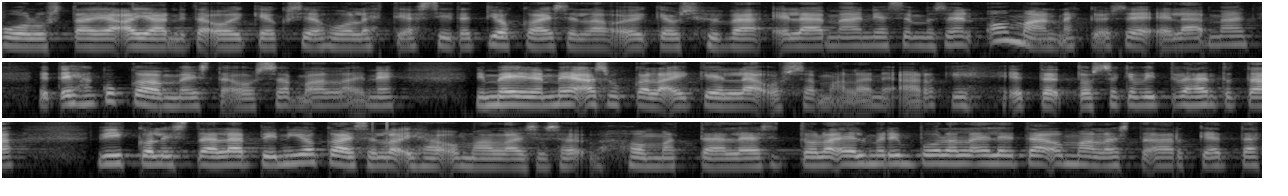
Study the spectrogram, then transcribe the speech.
puolustaa ja ajaa niitä oikeuksia huolehtia siitä, että jokaisella on oikeus hyvään elämään ja semmoiseen oman näköiseen elämään. Että eihän kukaan meistä ole samanlainen, niin meidän, meidän asukkailla ei kellään ole samanlainen arki. Että tuossa kävit vähän tota viikkolistaa läpi, niin jokaisella on ihan omanlaisensa hommat täällä. Ja sitten tuolla Elmerin puolella eletään omanlaista arkea, että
